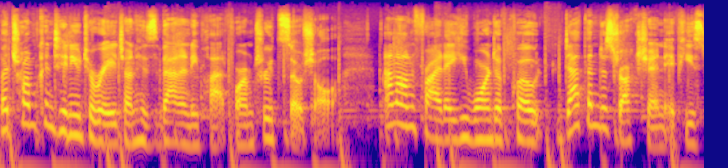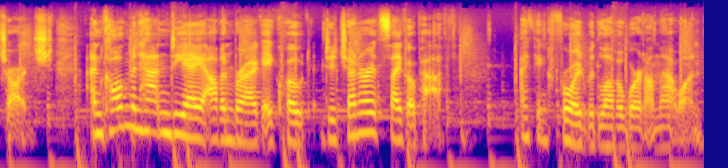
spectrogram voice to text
but Trump continued to rage on his vanity platform, Truth Social. And on Friday, he warned of, quote, death and destruction if he's charged, and called Manhattan DA Alvin Bragg a, quote, degenerate psychopath. I think Freud would love a word on that one.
